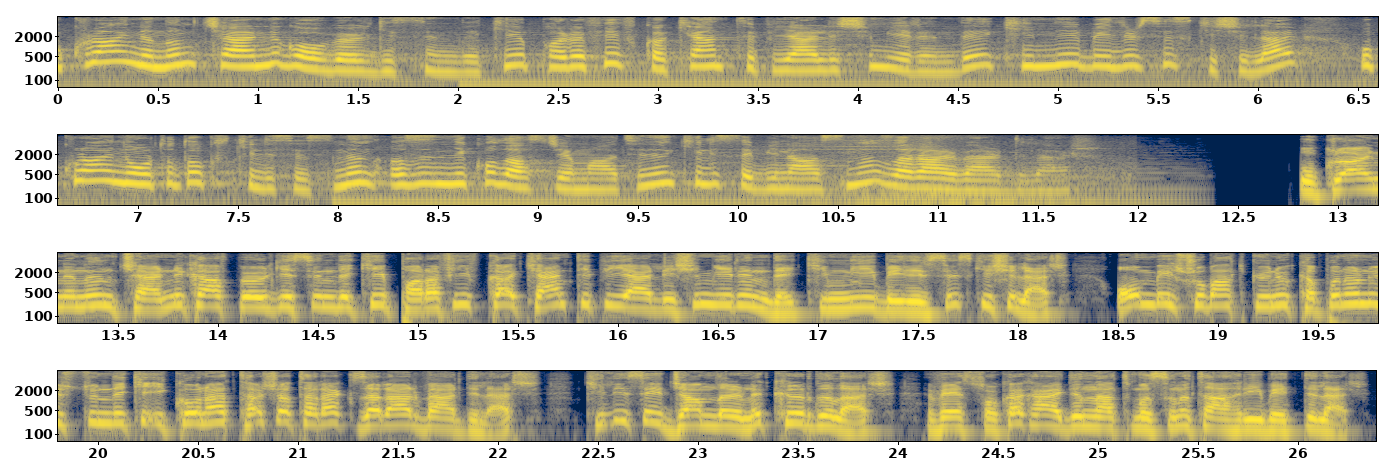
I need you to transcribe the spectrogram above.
Ukrayna'nın Çernigov bölgesindeki Parafivka kent tipi yerleşim yerinde kimliği belirsiz kişiler Ukrayna Ortodoks Kilisesi'nin Aziz Nikolas cemaatinin kilise binasına zarar verdiler. Ukrayna'nın Çernikav bölgesindeki Parafivka kent tipi yerleşim yerinde kimliği belirsiz kişiler 15 Şubat günü kapının üstündeki ikona taş atarak zarar verdiler, kilise camlarını kırdılar ve sokak aydınlatmasını tahrip ettiler.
